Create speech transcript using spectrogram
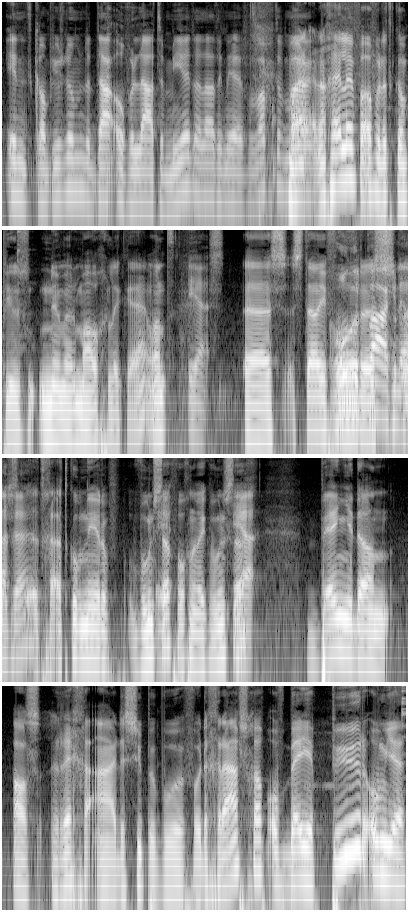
in het kampioensnummer. Daarover later meer, daar laat ik nog even wachten. maar, Maar, nog heel even over dat kampioensnummer mogelijk, hè? Want ja, eh, stel je voor... 100 eh, pagina's, het, hè? het, komt neer op woensdag, Ja. volgende week woensdag. ja, Ben je dan als rechtgeaarde superboer voor de graafschap? Of ben je puur om je,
